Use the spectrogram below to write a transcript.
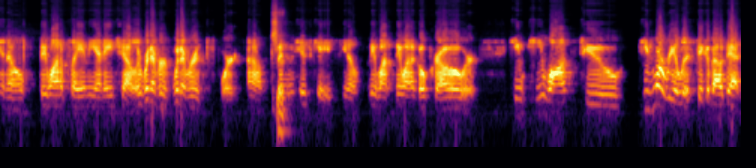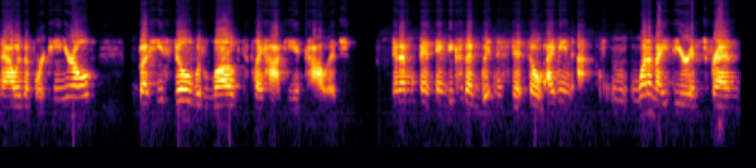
you know, they want to play in the NHL or whatever, whatever sport. Um, sure. But in his case, you know, they want they want to go pro, or he he wants to. He's more realistic about that now as a 14 year old, but he still would love to play hockey in college. And I'm and, and because I've witnessed it. So I mean, uh, one of my dearest friends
